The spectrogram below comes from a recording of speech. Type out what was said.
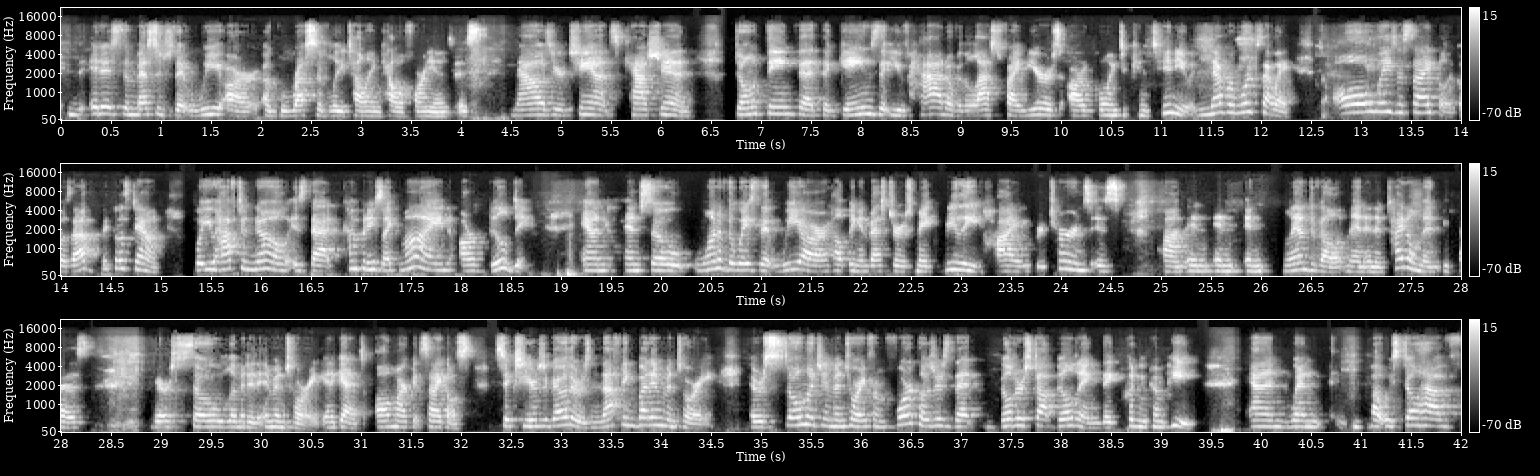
it is the message that we are aggressively telling californians is now's your chance cash in. Don't think that the gains that you've had over the last five years are going to continue. It never works that way. It's always a cycle. It goes up it goes down what you have to know is that companies like mine are building. And, and so one of the ways that we are helping investors make really high returns is um, in, in, in land development and entitlement because there's so limited inventory. And again, it's all market cycles. Six years ago, there was nothing but inventory. There was so much inventory from foreclosures that builders stopped building. They couldn't compete. And when, but we still have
